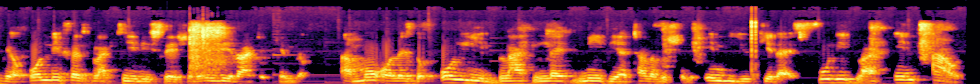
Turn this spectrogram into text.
the only first black TV station in the United Kingdom and more or less the only black led media television in the UK that is fully black in out.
